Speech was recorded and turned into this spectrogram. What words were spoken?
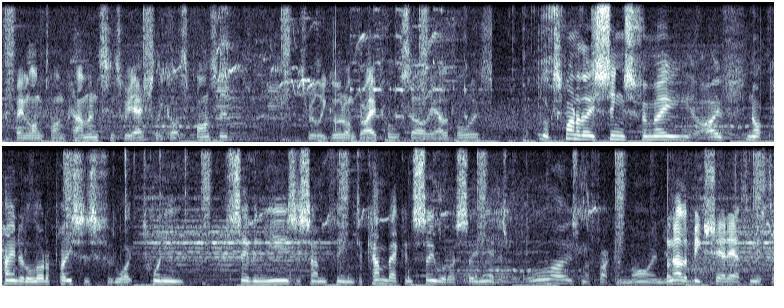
It's been a long time coming since we actually got sponsored. It's really good. I'm grateful. So are the other boys. Look, it's one of those things for me. I've not painted a lot of pieces for like 27 years or something. To come back and see what I see now just blows my fucking mind. Another big shout out to Mr.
